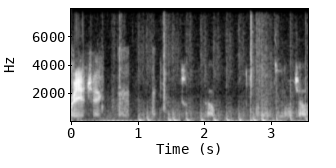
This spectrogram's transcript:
Radio check. Oh, no Charlie.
